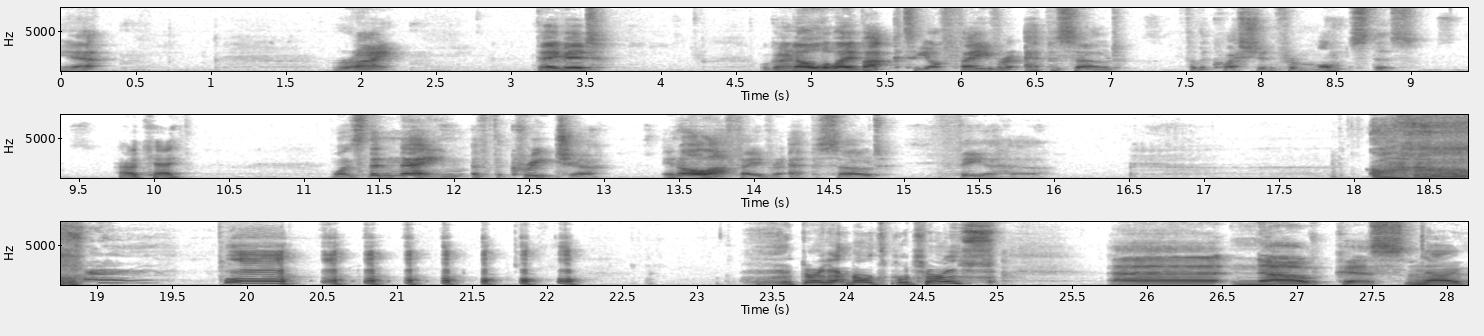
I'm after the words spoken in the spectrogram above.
Yeah. Right. David, we're going all the way back to your favourite episode for the question from Monsters. Okay. What's the name of the creature in all our favourite episode, Fear Her? Do I get multiple choice? Uh, no, because No,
